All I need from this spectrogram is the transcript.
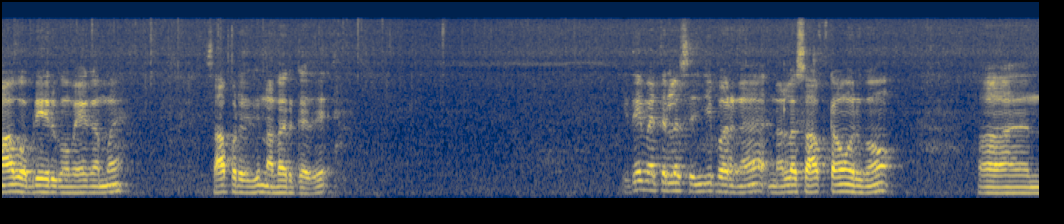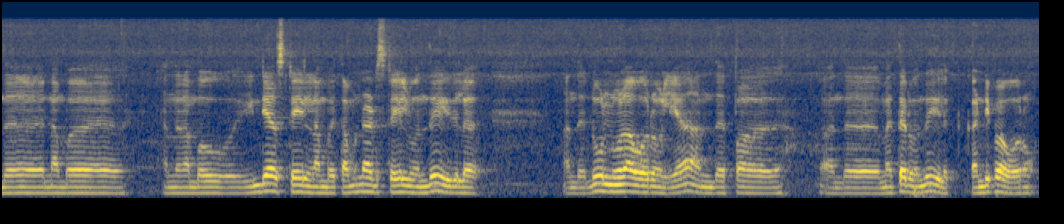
மாவு அப்படியே இருக்கும் வேகாமல் சாப்பிட்றதுக்கு நல்லா இருக்காது. இதே மெத்தடில் செஞ்சு பாருங்கள் நல்லா சாஃப்டாகவும் இருக்கும். இந்த நம்ம அந்த நம்ம இந்தியா ஸ்டைல் நம்ம தமிழ்நாடு ஸ்டைல் வந்து இதில் அந்த நூல் நூலாக வரும் இல்லையா? அந்த ப அந்த மெத்தட் வந்து இதில் கண்டிப்பாக வரும்.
